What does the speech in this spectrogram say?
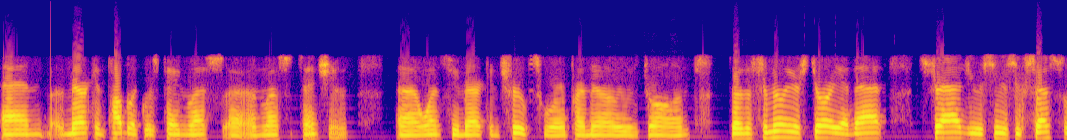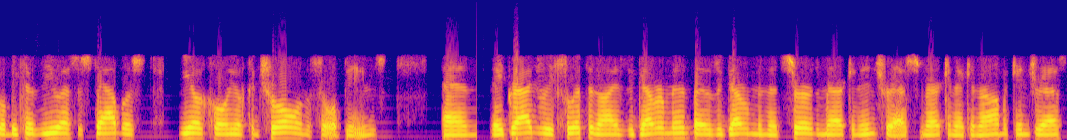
and the American public was paying less uh, and less attention uh, once the American troops were primarily withdrawn. So the familiar story of that strategy was seen as successful because the U.S. established neocolonial control in the Philippines, and they gradually Filipinized the government, but it was a government that served American interests, American economic interests,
